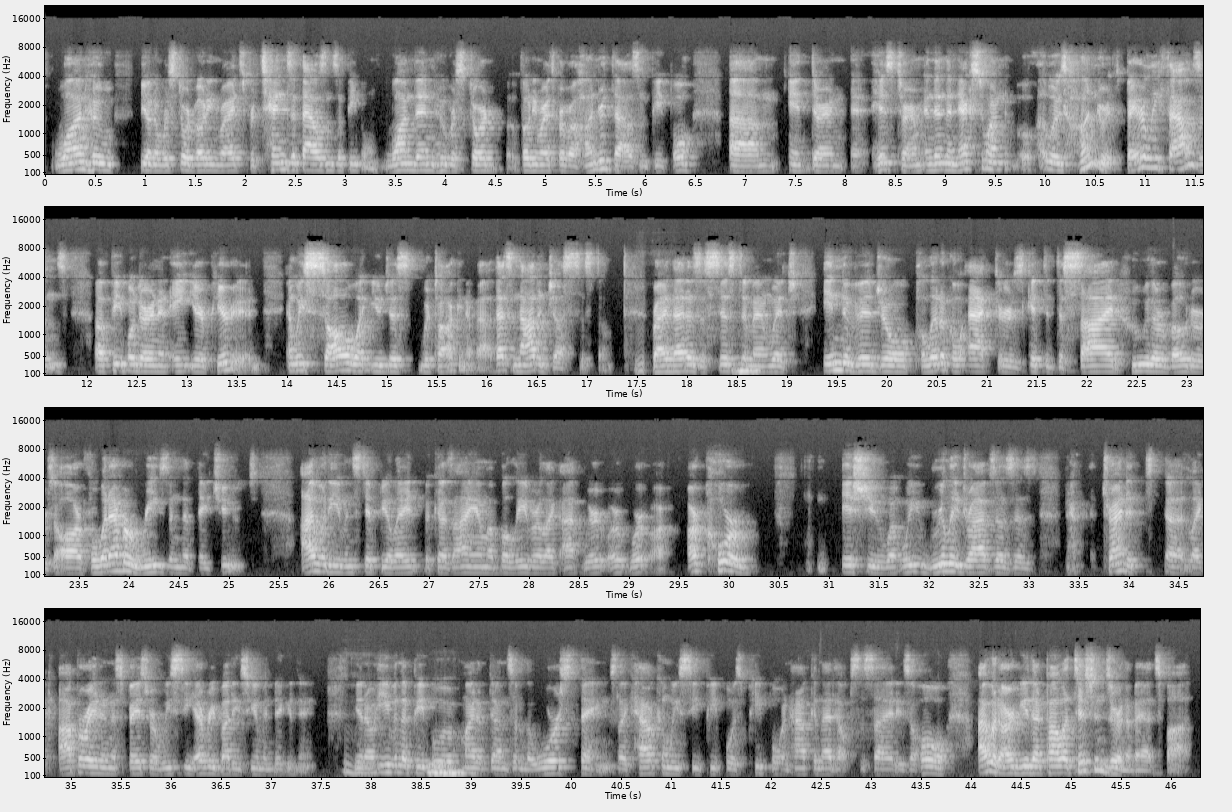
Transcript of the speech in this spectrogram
one who you know restored voting rights for tens of thousands of people. One then who restored voting rights for over hundred thousand people um, in, during his term, and then the next one was hundreds, barely thousands of people during an eight-year period. And we saw what you just were talking about. That's not a just system, right? That is a system in which individual political actors get to decide who their voters are for whatever reason that they choose. I would even stipulate because I am a believer. Like I, we're, we're, we're our, our, core issue, what we really drives us is trying to uh, like operate in a space where we see everybody's human dignity. Mm-hmm. You know, even the people who might have done some of the worst things. Like, how can we see people as people, and how can that help society as a whole? I would argue that politicians are in a bad spot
